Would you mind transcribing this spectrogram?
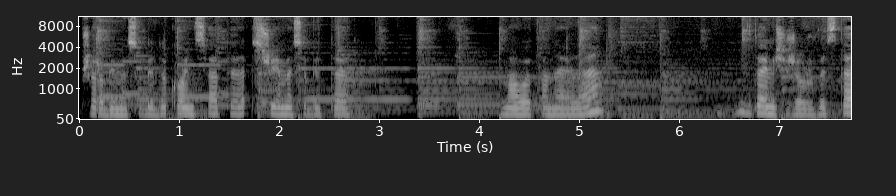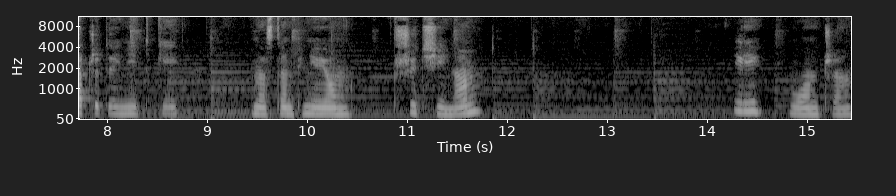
Przerobimy sobie do końca, te, zszyjemy sobie te małe panele. Wydaje mi się, że już wystarczy tej nitki. Następnie ją przycinam i łączę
